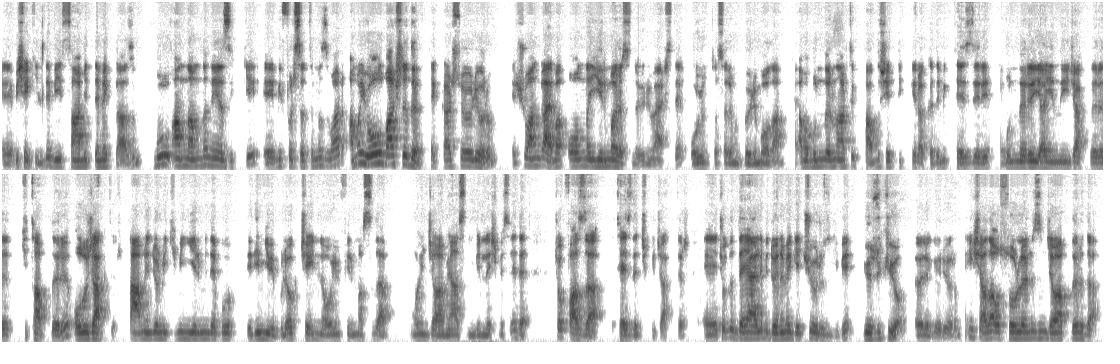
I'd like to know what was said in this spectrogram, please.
e, bir şekilde bir sabitlemek lazım. Bu anlamda ne yazık ki e, bir fırsatımız var ama yol başladı. Tekrar söylüyorum. E, şu an galiba 10 ile 20 arasında üniversite oyun tasarımı bölümü olan ama bunların artık publish ettikleri akademik tezleri, bunları yayınlayacakları kitapları olacaktır. Tahmin ediyorum 2020'de bu dediğim gibi blockchain ile oyun firması da oyun camiasının birleşmesiyle de çok fazla tezde çıkacaktır. E, çok da değerli bir döneme geçiyoruz gibi gözüküyor. Öyle görüyorum. İnşallah o sorularınızın cevapları da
